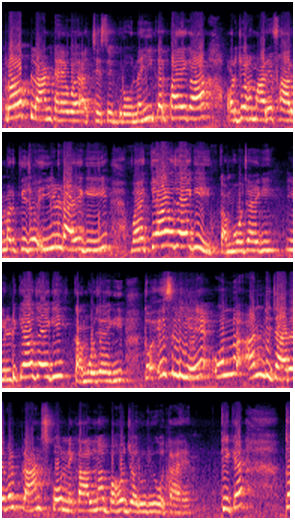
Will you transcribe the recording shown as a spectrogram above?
क्रॉप प्लांट है, वह अच्छे से ग्रो नहीं कर पाएगा और जो हमारे फार्मर की जो ईल्ड आएगी, वह क्या हो जाएगी? कम हो जाएगी। ईल्ड क्या हो जाएगी? कम हो जाएगी। तो इसलिए उन अनडिजायरेबल प्लांट्स को निकालना बहुत ज़रूरी होता है। ठीक है? तो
